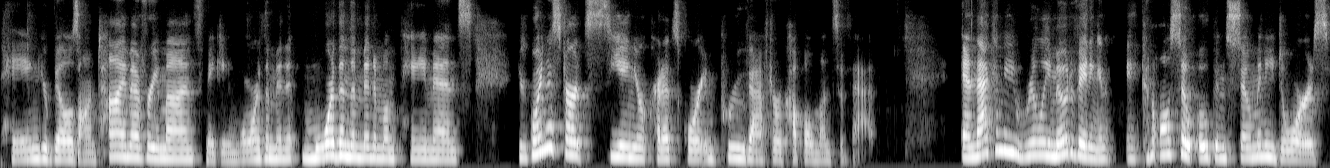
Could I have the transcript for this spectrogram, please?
paying your bills on time every month, making more than more than the minimum payments, you're going to start seeing your credit score improve after a couple months of that. And that can be really motivating. And it can also open so many doors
